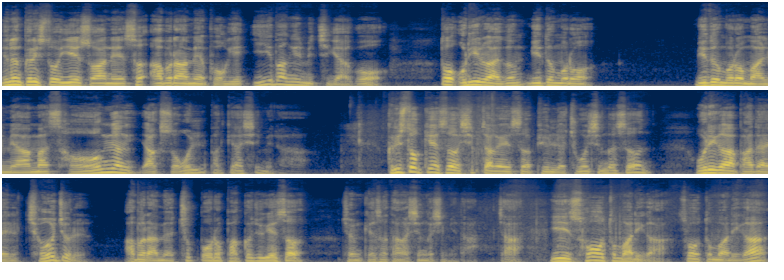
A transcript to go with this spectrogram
이는 그리스도 예수 안에서 아브라함의 복이 이방인 미치게 하고 또 우리로 하여금 믿음으로 믿음으로 말미암아 성령 약속을 받게 하십니다. 그리스도께서 십자가에서 피 흘려 죽으신 것은 우리가 받아야 할 저주를 아브라함의 축복으로 바꿔주기 위해서 주님께서 당하신 것입니다. 자, 이 소 두 마리가 소 두 마리가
